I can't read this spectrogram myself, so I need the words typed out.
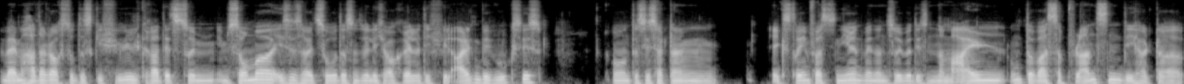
weil man hat halt auch so das Gefühl, gerade jetzt so im, im Sommer ist es halt so, dass natürlich auch relativ viel Algenbewuchs ist und das ist halt dann extrem faszinierend, wenn dann so über diesen normalen Unterwasserpflanzen, die halt da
